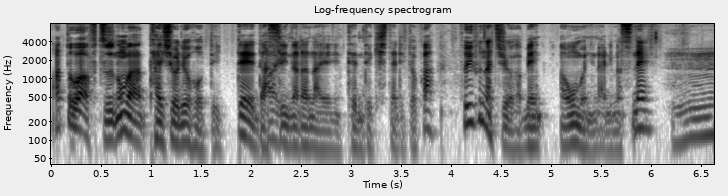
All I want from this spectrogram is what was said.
あとは普通のまあ対症療法って言って脱水にならないように点滴したりとか、そういうふうな治療が主になりますね。うーん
